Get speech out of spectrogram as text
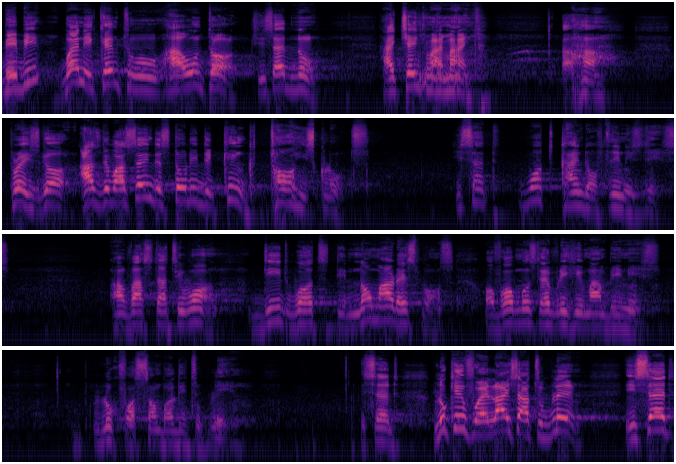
baby. When it came to her own turn, she said, No, I changed my mind. Uh-huh. Praise God. As they were saying the story, the king tore his clothes. He said, What kind of thing is this? And verse 31 did what the normal response of almost every human being is look for somebody to blame. He said, looking for Elisha to blame. He said,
